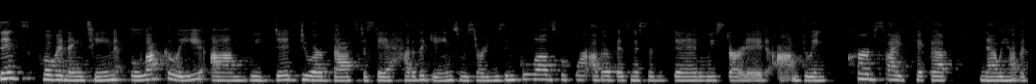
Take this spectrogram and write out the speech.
since COVID 19, luckily, um, we did do our best to stay ahead of the game. So, we started using gloves before other businesses did. We started um, doing curbside pickup. Now we have a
